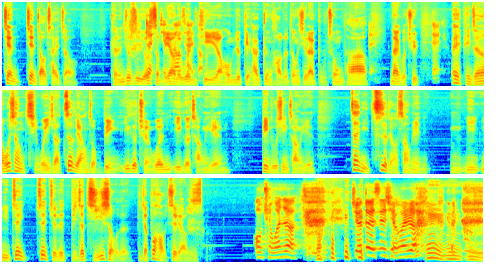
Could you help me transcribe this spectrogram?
见见招拆招，可能就是有什么样的问题，然后我们就给他更好的东西来补充它对带过去。对，哎，品成呢，我想请问一下，这两种病，一个犬瘟，一个肠炎，病毒性肠炎，在你治疗上面，你嗯，你你最最觉得比较棘手的、比较不好治疗的是什么？哦，全温热，绝对是全温热。嗯嗯嗯，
